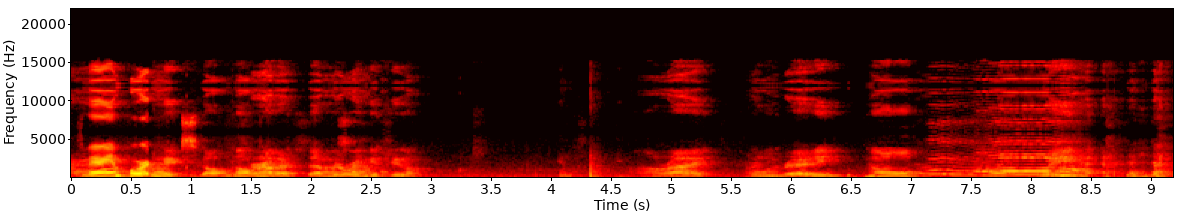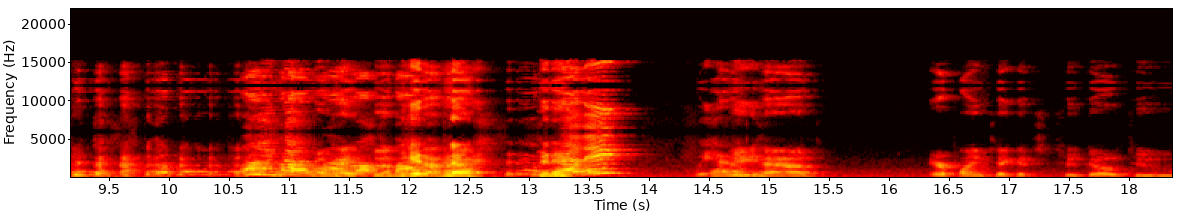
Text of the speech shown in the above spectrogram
It's very important. Okay, Dalton, turn around there. Step there where we can get you. All right. Are you ready? No. We. Oh, okay. Sit down. You get no. Sit down. We have airplane tickets to go to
